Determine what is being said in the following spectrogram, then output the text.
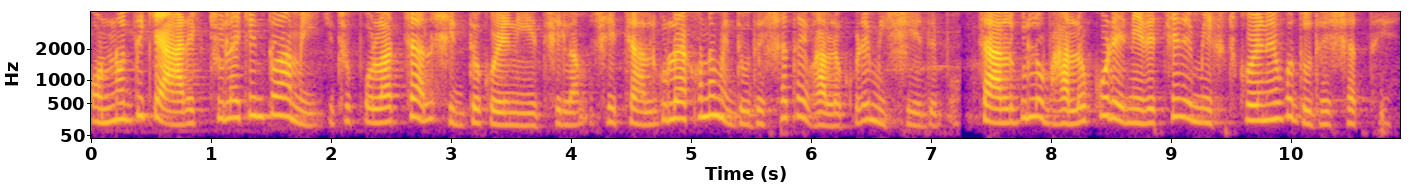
অন্যদিকে আরেক চুলায় কিন্তু আমি কিছু পোলার চাল সিদ্ধ করে নিয়েছিলাম। সেই চালগুলো এখন আমি দুধের সাথে ভালো করে মিশিয়ে দেব। চালগুলো ভালো করে নেড়ে নেড়েচেড়ে মিক্সড করে নেব দুধের সাথে।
